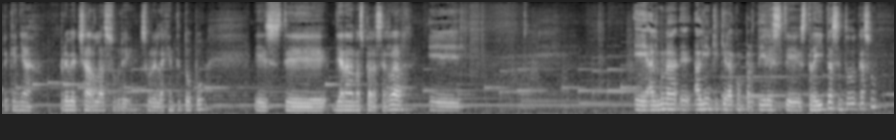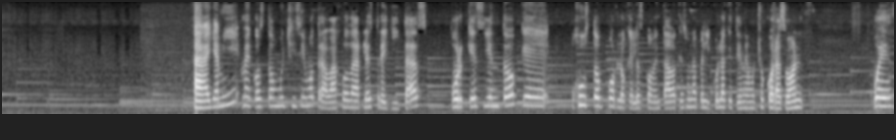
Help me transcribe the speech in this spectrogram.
pequeña breve charla sobre, sobre la gente topo. Este, ya nada más para cerrar. Eh, eh, ¿alguna, ¿Alguien que quiera compartir este, estrellitas en todo caso? Ay, a mí me costó muchísimo trabajo darle estrellitas porque siento que justo por lo que les comentaba, que es una película que tiene mucho corazón, pues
